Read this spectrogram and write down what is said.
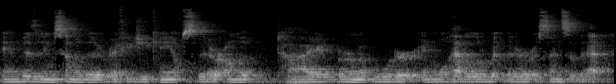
and visiting some of the refugee camps that are on the Thai-Burma border, and we'll have a little bit better of a sense of that.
